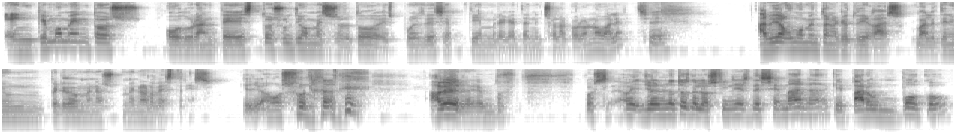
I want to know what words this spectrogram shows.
¿en qué momentos o durante estos últimos meses, sobre todo después de septiembre que te han hecho la corona, ¿vale? Sí, ¿Ha habido algún momento en el que tú digas, vale, tenido un periodo menos, menor de estrés? que llevamos una... A ver, eh, pues a ver, yo noto que los fines de semana, que paro un poco,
